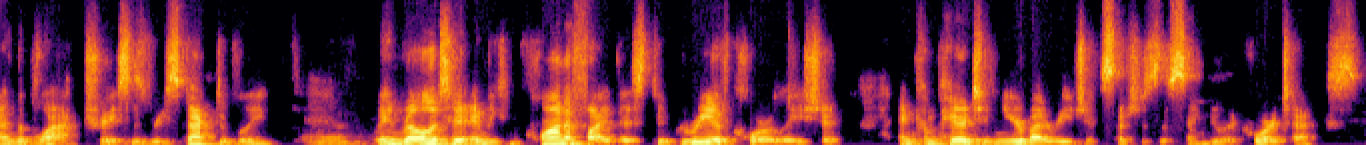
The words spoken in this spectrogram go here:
and the black traces respectively. In relative, and we can quantify this degree of correlation and compare to nearby regions such as the cingulate cortex.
